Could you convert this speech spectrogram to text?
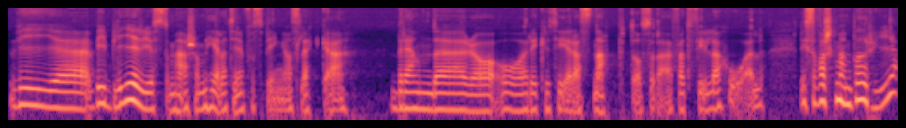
vi, eh, vi blir just de här som hela tiden får springa och släcka bränder och, och rekrytera snabbt och sådär för att fylla hål. Liksom, var ska man börja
